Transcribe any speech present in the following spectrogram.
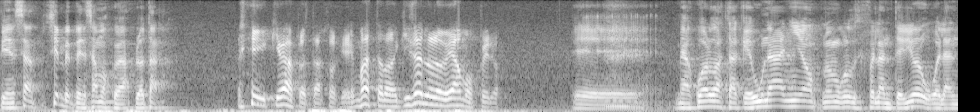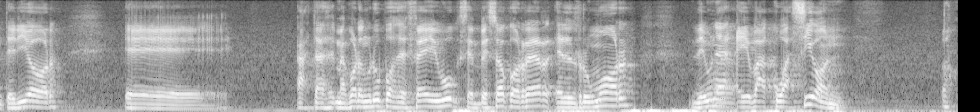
piensa, siempre pensamos que va a explotar. ¿Qué va a explotar, Jorge? Más tarde, quizás no lo veamos, pero. Me acuerdo hasta que un año, no me acuerdo si fue el anterior o el anterior, eh, hasta me acuerdo en grupos de Facebook se empezó a correr el rumor de una Ah. evacuación.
